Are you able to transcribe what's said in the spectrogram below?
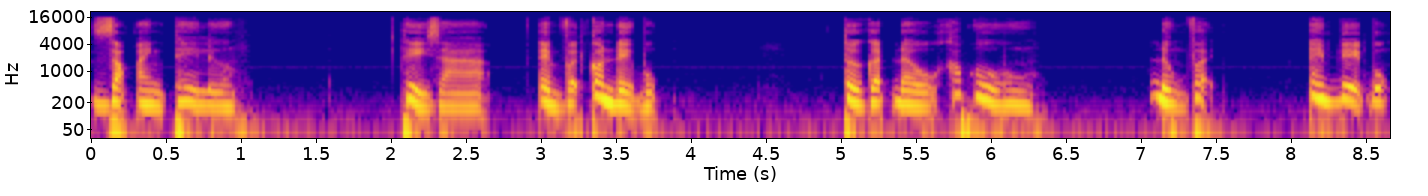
Giọng anh thê lương. Thì ra em vẫn còn để bụng. Tôi gật đầu khóc hù hù. Đúng vậy, em để bụng.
